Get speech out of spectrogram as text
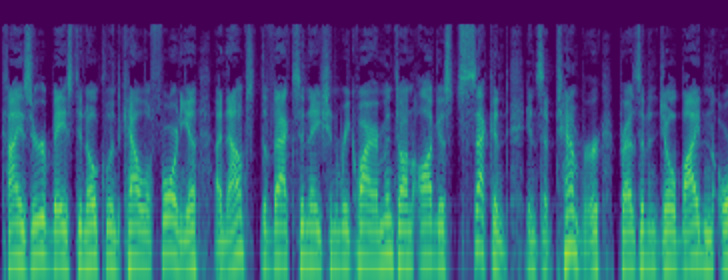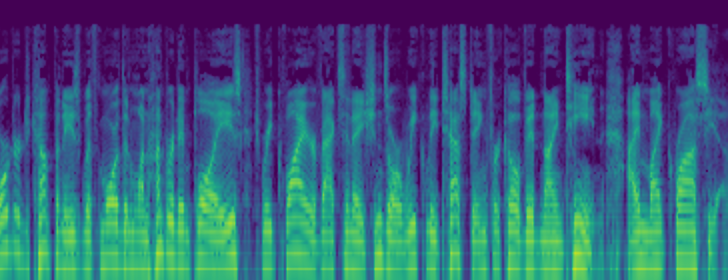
Kaiser, based in Oakland, California, announced the vaccination requirement on August 2nd. In September, President Joe Biden ordered companies with more than 100 employees to require vaccinations or weekly testing for COVID 19. I'm Mike Gracia.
